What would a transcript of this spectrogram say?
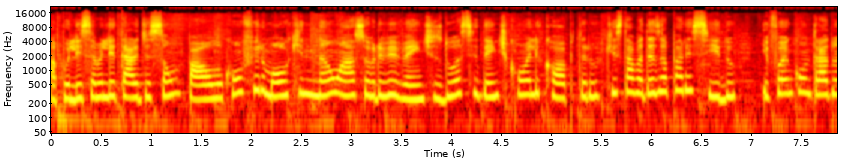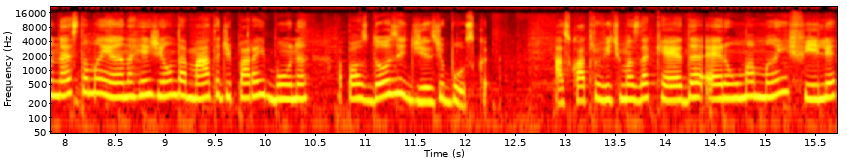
A Polícia Militar de São Paulo confirmou que não há sobreviventes do acidente com o helicóptero que estava desaparecido e foi encontrado nesta manhã na região da Mata de Paraibuna após 12 dias de busca. As quatro vítimas da queda eram uma mãe e filha,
